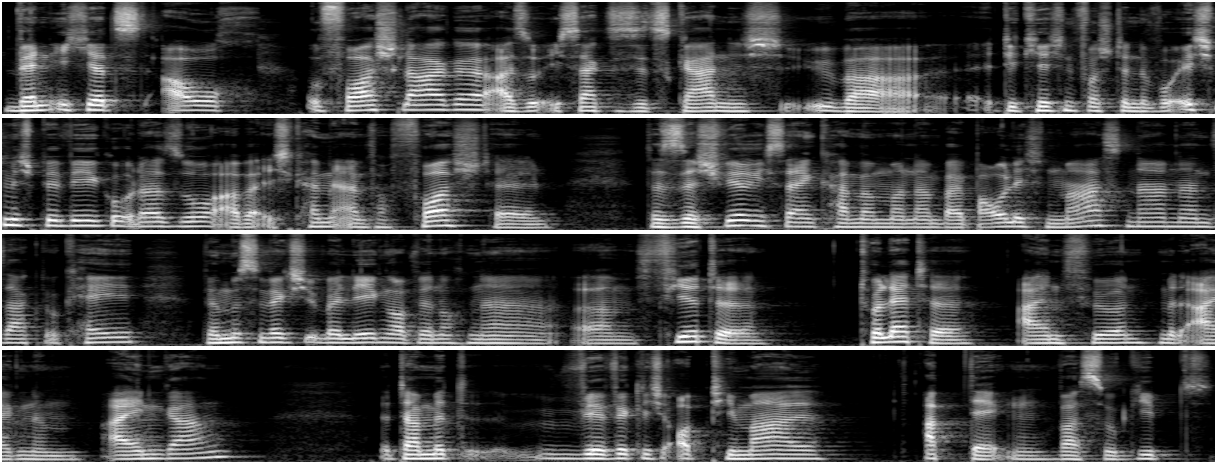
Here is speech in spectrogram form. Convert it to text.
Wenn ich jetzt auch vorschlage, also ich sage das jetzt gar nicht über die Kirchenvorstände, wo ich mich bewege oder so, aber ich kann mir einfach vorstellen, dass es sehr schwierig sein kann, wenn man dann bei baulichen Maßnahmen dann sagt, okay, wir müssen wirklich überlegen, ob wir noch eine ähm, vierte Toilette einführen mit eigenem Eingang, damit wir wirklich optimal abdecken, was so gibt.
